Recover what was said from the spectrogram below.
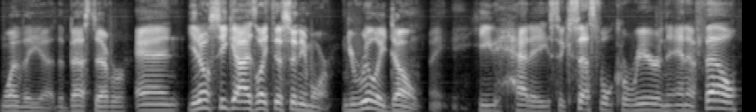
One of the uh, the best ever. And you don't see guys like this anymore. You really don't. He had a successful career in the NFL,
